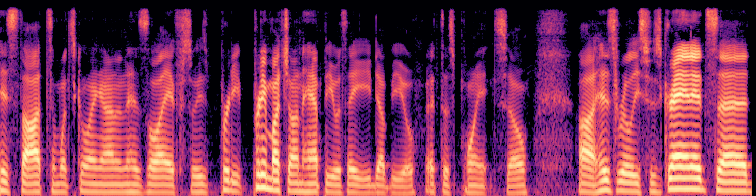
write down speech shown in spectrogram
his thoughts and what's going on in his life. So he's pretty pretty much unhappy with AEW at this point. So uh, his release was granted. Said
